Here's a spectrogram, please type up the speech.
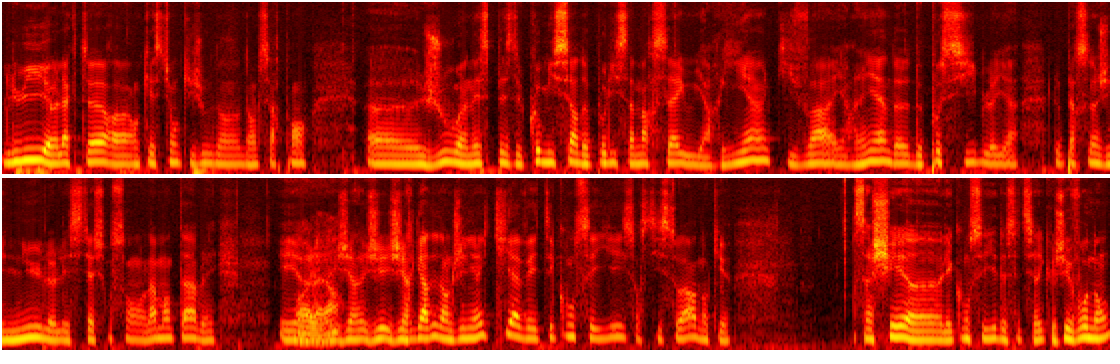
Lui, l'acteur en question qui joue dans, dans Le Serpent, joue un espèce de commissaire de police à Marseille où il n'y a rien qui va, il n'y a rien de, de possible. Y a, le personnage est nul, les situations sont lamentables. Et, et, euh, Voilà. j'ai- regardé dans le générique qui avait été conseillé sur cette histoire. Donc, euh, sachez, euh, les conseillers de cette série, que j'ai vos noms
